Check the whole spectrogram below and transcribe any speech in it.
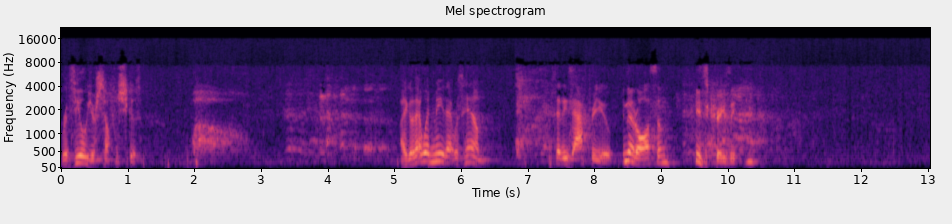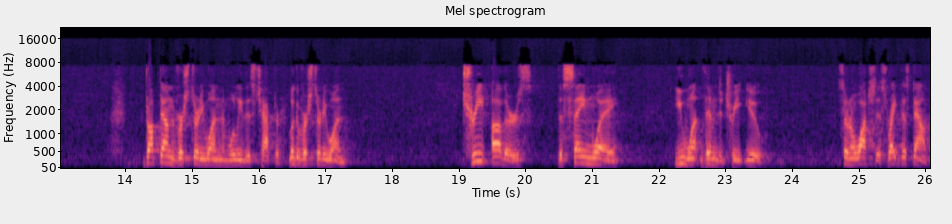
Reveal yourself. And she goes, Whoa. I go, That wasn't me. That was him. He said, He's after you. Isn't that awesome? He's crazy. Drop down to verse 31, then we'll leave this chapter. Look at verse 31. Treat others the same way you want them to treat you. So now watch this. Write this down.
